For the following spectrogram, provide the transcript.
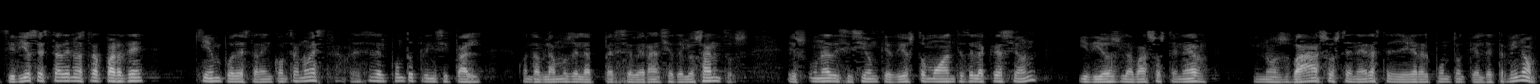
Si Dios está de nuestra parte, ¿quién puede estar en contra nuestra? Ese es el punto principal cuando hablamos de la perseverancia de los santos. Es una decisión que Dios tomó antes de la creación y Dios la va a sostener y nos va a sostener hasta llegar al punto en que Él determinó.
